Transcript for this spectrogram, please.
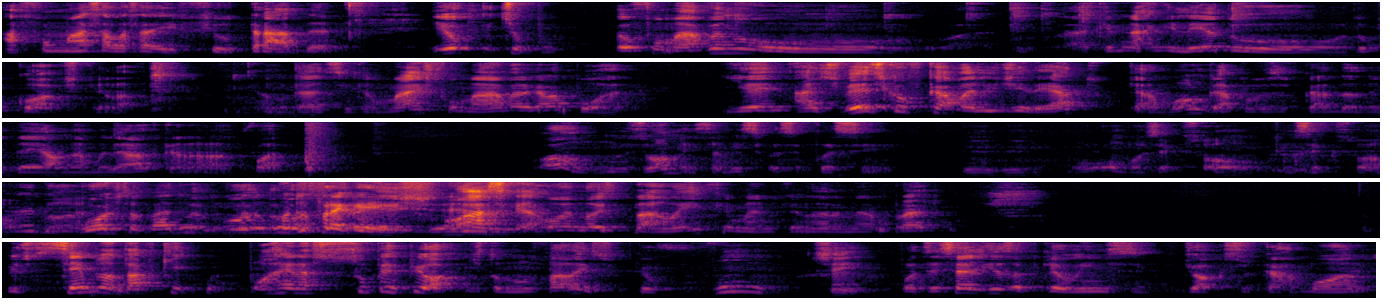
a fumaça ela sai filtrada? Eu, tipo, eu fumava no. aquele narguilé do, do Bukowski lá. É um lugar assim que eu mais fumava, era aquela porra. E aí, às vezes que eu ficava ali direto, que era um bom lugar pra você ficar dando ideal na mulher, que era lá fora. Ou nos homens também, se você fosse homossexual, bissexual. É do não é? gosto, vai do- Do do gosto do freguês. Eu acho que é ruim, noite tá ruim, enfim, mas no final era a minha prática. Eu sempre notava que o porra era super pior. E todo mundo fala isso, porque o fumo Sim. potencializa, porque o índice de óxido de carbono.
